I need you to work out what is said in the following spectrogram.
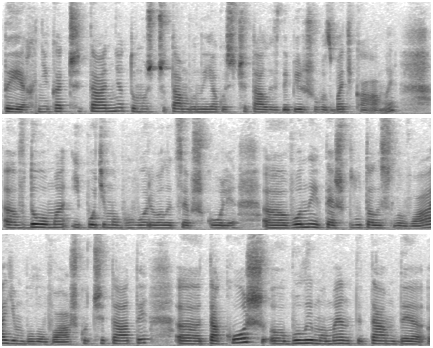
техніка читання, тому що там вони якось читали здебільшого з батьками е, вдома і потім обговорювали це в школі. Е, Вони теж плутали слова, їм було важко читати. Е, Також е, були моменти там, де е,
